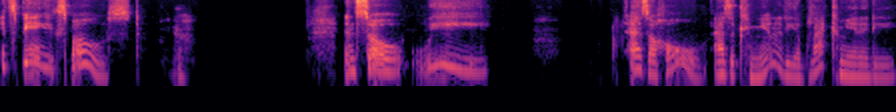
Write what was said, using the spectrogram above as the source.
It's being exposed. Yeah. And so we, as a whole, as a community, a Black community,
